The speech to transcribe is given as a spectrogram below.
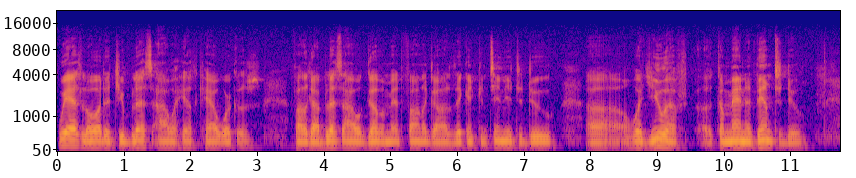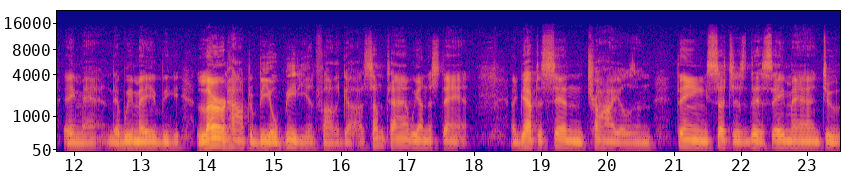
we ask, Lord, that you bless our healthcare workers. Father God, bless our government. Father God, they can continue to do uh, what you have uh, commanded them to do. Amen. That we may be learn how to be obedient, Father God. Sometimes we understand uh, you have to send trials and things such as this, amen, to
